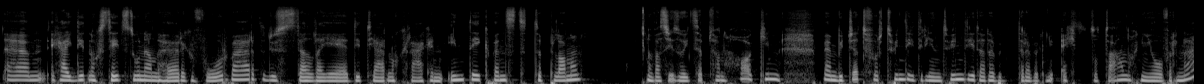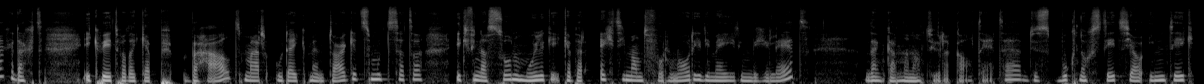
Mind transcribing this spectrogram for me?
um, ga ik dit nog steeds doen aan de huidige voorwaarden. Dus stel dat jij dit jaar nog graag een intake wenst te plannen. Of als je zoiets hebt van, oh Kim, mijn budget voor 2023, dat heb ik, daar heb ik nu echt totaal nog niet over nagedacht. Ik weet wat ik heb behaald, maar hoe dat ik mijn targets moet zetten, ik vind dat zo'n moeilijke. Ik heb daar echt iemand voor nodig die mij hierin begeleidt. Dan kan dat natuurlijk altijd. Hè. Dus boek nog steeds jouw intake.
